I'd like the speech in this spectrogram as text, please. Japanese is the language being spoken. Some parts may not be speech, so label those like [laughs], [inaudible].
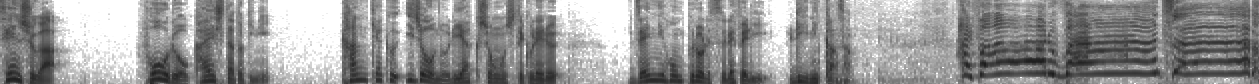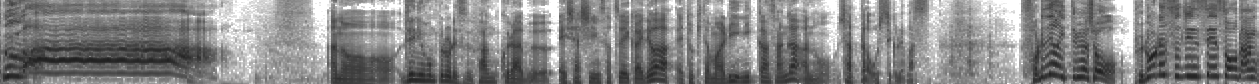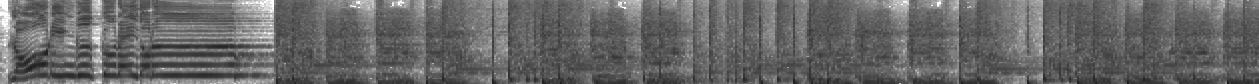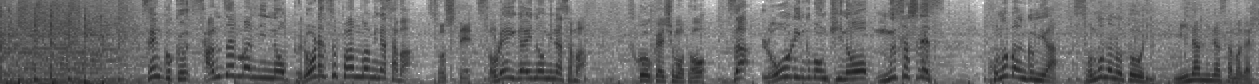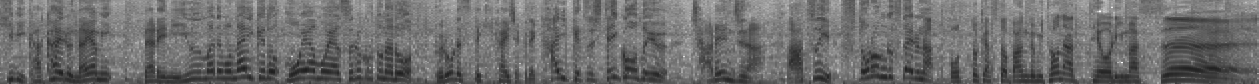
選手がフォールを返した時に観客以上のリアクションをしてくれる全日本プロレスレフェリー李日韓さん。はいフォールワンツーうわーあの、全日本プロレスファンクラブえ写真撮影会では、え時たま李日韓さんが、あの、シャッターを押してくれます。それでは行ってみましょうプロレス人生相談ローリングクレイドル全国3000万人のプロレスファンの皆様そしてそれ以外の皆様福岡吉本ザ・ローリングモンキーの武蔵です。この番組はその名の通り皆々様が日々抱える悩み誰に言うまでもないけどモヤモヤすることなどプロレス的解釈で解決していこうというチャレンジな熱いストロングスタイルなポッドキャスト番組となっております。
